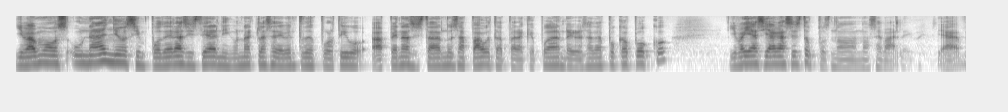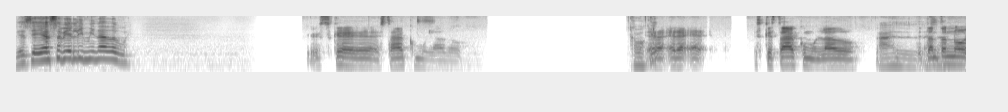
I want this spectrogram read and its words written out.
Llevamos un año sin poder asistir a ninguna clase de evento deportivo. Apenas está dando esa pauta para que puedan regresar de poco a poco. Y vaya, si hagas esto, pues no, no se vale, güey. Ya, ya, se había eliminado, güey. Es que está acumulado. ¿Cómo que? era, es que está acumulado de tanto no.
